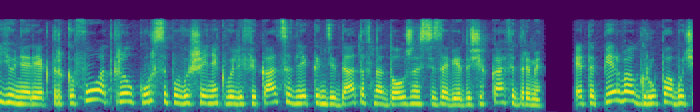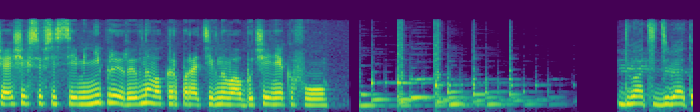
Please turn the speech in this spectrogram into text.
июня ректор КФУ открыл курсы повышения квалификации для кандидатов на должности заведующих кафедрами. Это первая группа обучающихся в системе непрерывного корпоративного обучения КФУ. 29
